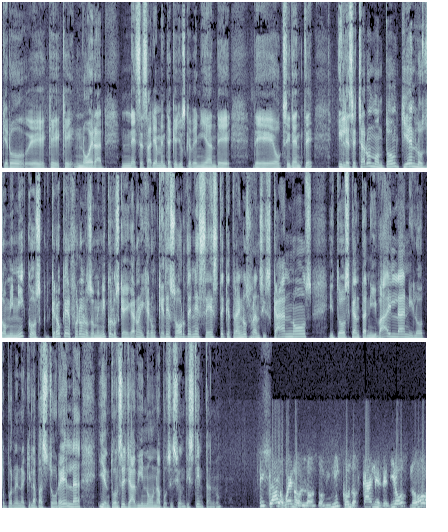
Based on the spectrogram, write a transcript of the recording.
quiero que, que no eran necesariamente aquellos que venían de, de Occidente y les echaron un montón. ¿Quién? Los dominicos. Creo que fueron los dominicos los que llegaron y dijeron, ¿qué desorden es este que traen los franciscanos? Y todos cantan y bailan y luego ponen aquí la pastorela. Y entonces ya vino una posición distinta, ¿no? Sí, claro. Bueno, los dominicos, los canes de Dios, ¿no?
